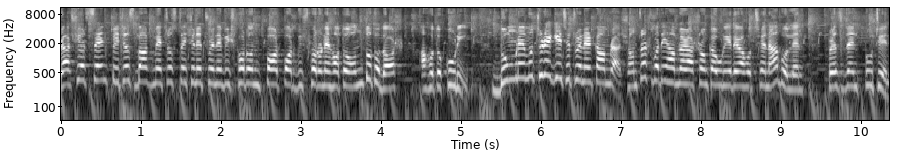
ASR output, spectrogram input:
রাশিয়ার সেন্ট পিটার্সবার্গ মেট্রো স্টেশনে ট্রেনে বিস্ফোরণ পর পর বিস্ফোরণে হতো অন্তত দশ, আহত কুড়ি। দুমড়ে মুচড়ে গিয়েছে ট্রেনের কামরা। সন্ত্রাসবাদী হামলার আশঙ্কা উড়িয়ে দেওয়া হচ্ছে না, বললেন প্রেসিডেন্ট পুটিন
